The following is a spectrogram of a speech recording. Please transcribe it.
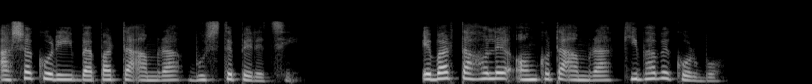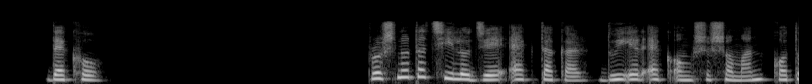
আশা করি ব্যাপারটা আমরা বুঝতে পেরেছি। এবার তাহলে অঙ্কটা আমরা কীভাবে করব? দেখো প্রশ্নটা ছিল যে এক টাকার দুই এর এক অংশ সমান কত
